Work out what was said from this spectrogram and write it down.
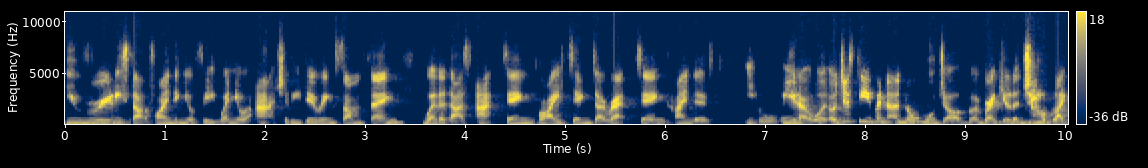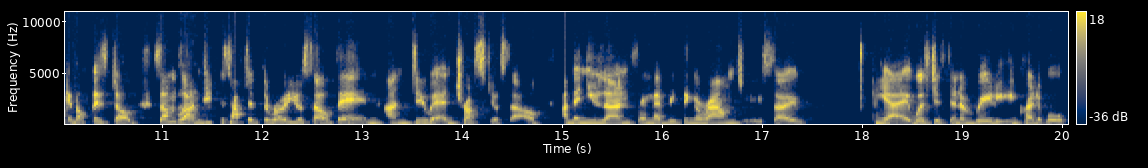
you really start finding your feet when you're actually doing something, whether that's acting, writing, directing, kind of you, you know, or, or just even a normal job, a regular job, like an office job. Sometimes Right. you just have to throw yourself in and do it and trust yourself. And then you learn from everything around you. So, yeah, it was just in a really incredible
